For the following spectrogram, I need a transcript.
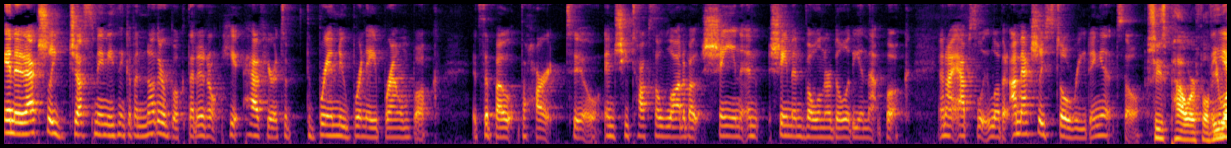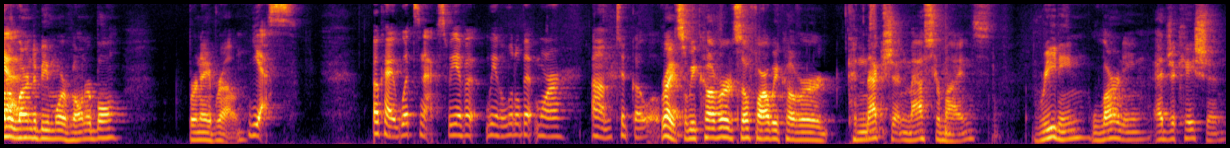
And it actually just made me think of another book that I don't he- have here. It's a the brand new Brene Brown book. It's about the heart too, and she talks a lot about shame and shame and vulnerability in that book. And I absolutely love it. I'm actually still reading it, so She's powerful. If you want to learn to be more vulnerable, Brene Brown. yes. Okay, what's next? We have a we have a little bit more um, to go over. Right. So we covered so far. We covered connection, masterminds, reading, learning, education,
